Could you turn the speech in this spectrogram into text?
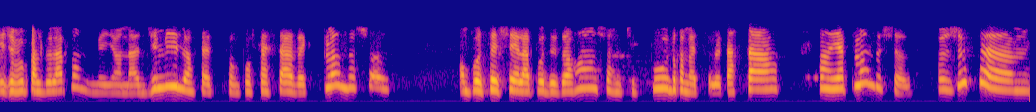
Et je vous parle de la pomme, mais il y en a 10 000 en fait. On peut faire ça avec plein de choses. On peut sécher la peau des oranges, faire une petite poudre, mettre sur le tartare. Enfin, il y a plein de choses. Il faut juste euh,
